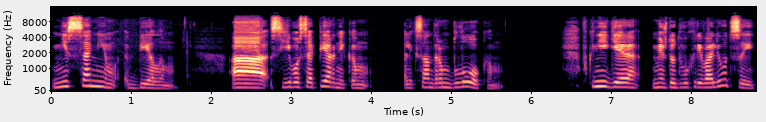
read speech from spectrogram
не с самим Белым, а с его соперником Александром Блоком. В книге «Между двух революций»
